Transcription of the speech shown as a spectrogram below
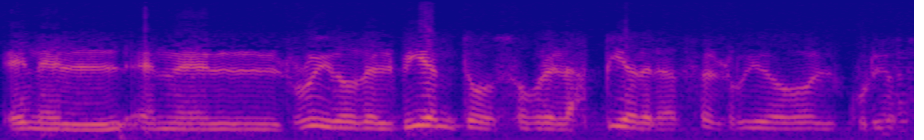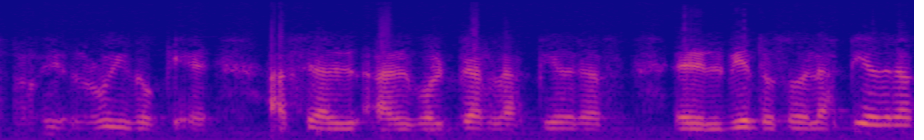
en el, en el ruido del viento sobre las piedras, el ruido, el curioso ri- ruido que hace al, al golpear las piedras, el viento sobre las piedras,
